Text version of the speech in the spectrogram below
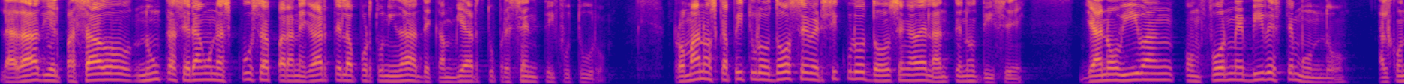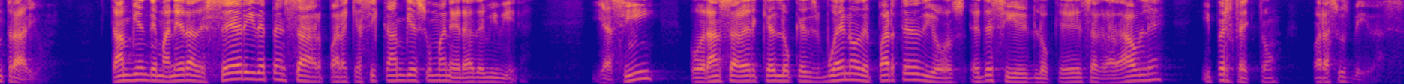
La edad y el pasado nunca serán una excusa para negarte la oportunidad de cambiar tu presente y futuro. Romanos capítulo 12, versículo 2 en adelante nos dice, ya no vivan conforme vive este mundo, al contrario, cambien de manera de ser y de pensar para que así cambie su manera de vivir. Y así podrán saber qué es lo que es bueno de parte de Dios, es decir, lo que es agradable y perfecto para sus vidas.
